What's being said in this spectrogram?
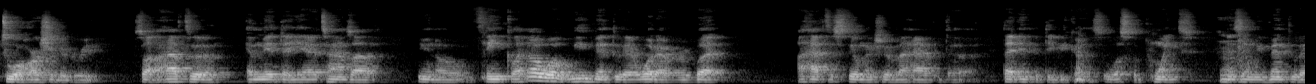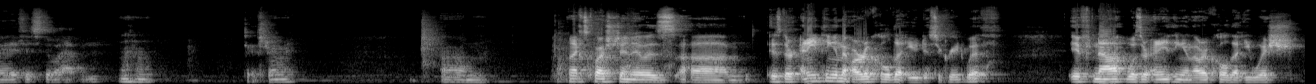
to a harsher degree. So I have to admit that yeah, at times I you know think like oh well we've been through that whatever, but I have to still make sure that I have the that empathy because what's the point? Mm-hmm. And then we've been through that if it's still happening. Mm-hmm. Thanks, Jeremy. Um, next question it was um, Is there anything in the article that you disagreed with? If not, was there anything in the article that you wish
